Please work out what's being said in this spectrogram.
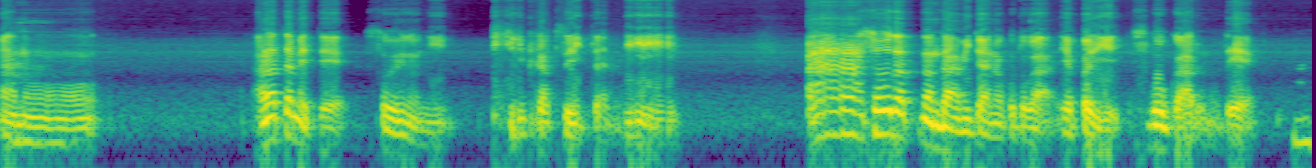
あのー改めてそういうのに気がついたり、ああ、そうだったんだみたいなことがやっぱりすごくあるので、うん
